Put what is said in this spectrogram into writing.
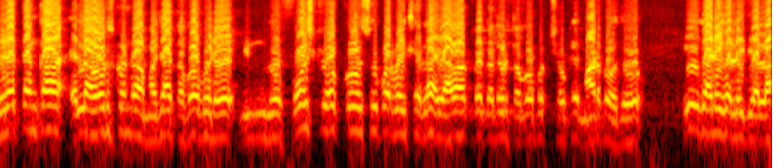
ಇರೋ ತನಕ ಎಲ್ಲ ಓಡಿಸ್ಕೊಂಡು ಮಜಾ ತಗೋಬಿಡಿ. ನಿಮ್ದು ಫೋರ್ ಸ್ಟ್ರೋಕ್ ಸೂಪರ್ ಬೈಕ್ಸ್ ಎಲ್ಲ ಯಾವಾಗ ಬೇಕಾದ್ರೂ ತಗೋಬಿಟ್ಟು ಶೋಕೆ ಮಾಡಬಹುದು ಈ ಗಾಡಿಗಳು ಇದೆಯಲ್ಲ,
